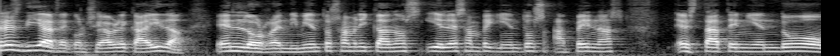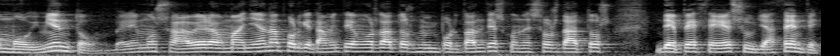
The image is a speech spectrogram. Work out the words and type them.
tres días de considerable caída en los rendimientos americanos y el S&P 500 apenas está teniendo movimiento. Veremos a ver mañana porque también tenemos datos muy importantes con esos datos de PCE subyacente.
